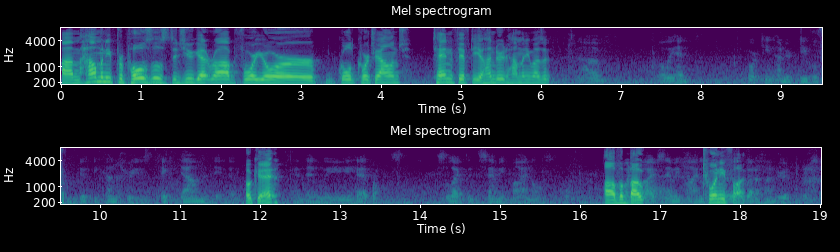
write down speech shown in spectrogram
Um, how many proposals did you get, Rob, for your Goldcorp Challenge? 10, 50, 100? How many was it? Um, well, we had 1,400 people from 50 countries take down the data. Okay. And then we had selected semifinals. Of about 25 semifinals. 25. About 100 or so.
